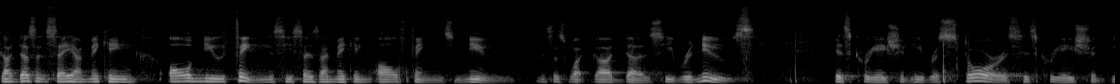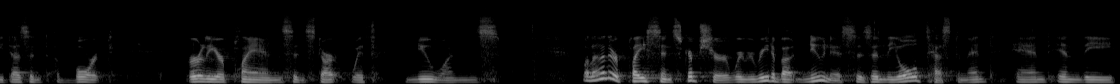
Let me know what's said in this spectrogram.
God doesn't say, I'm making all new things. He says, I'm making all things new. This is what God does. He renews his creation, he restores his creation. He doesn't abort earlier plans and start with new ones. Well, another place in Scripture where we read about newness is in the Old Testament and in the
